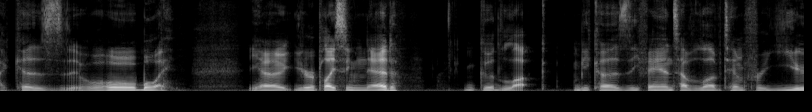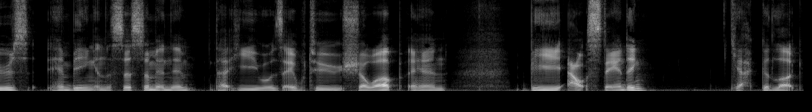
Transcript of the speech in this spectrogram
because oh boy know, you're replacing Ned. Good luck because the fans have loved him for years, him being in the system, and then that he was able to show up and be outstanding. Yeah, good luck.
